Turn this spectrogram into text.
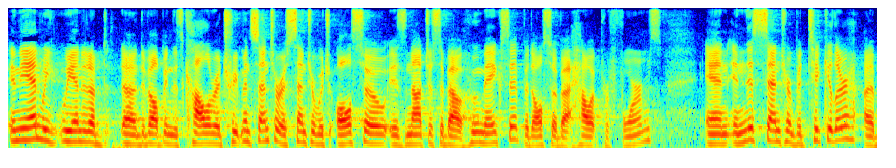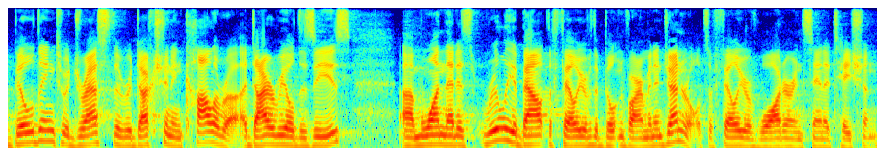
in the end, we, we ended up uh, developing this cholera treatment center, a center which also is not just about who makes it, but also about how it performs. And in this center in particular, a building to address the reduction in cholera, a diarrheal disease, um, one that is really about the failure of the built environment in general. It's a failure of water and sanitation.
